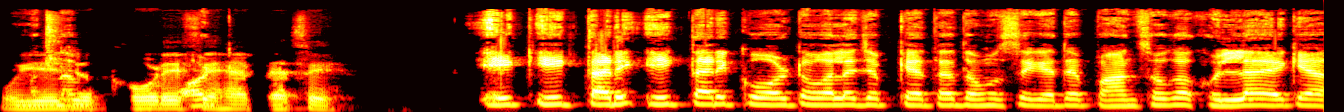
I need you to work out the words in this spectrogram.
वो ये जो मतलब थोड़े से हैं पैसे। एक एक तारीख एक तारीख को ऑटो वाला जब कहता है तो हम उससे कहते हैं पाँच सौ का खुला है क्या?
